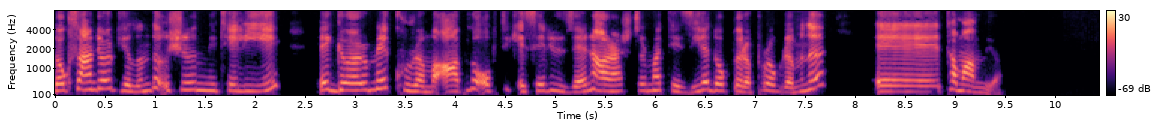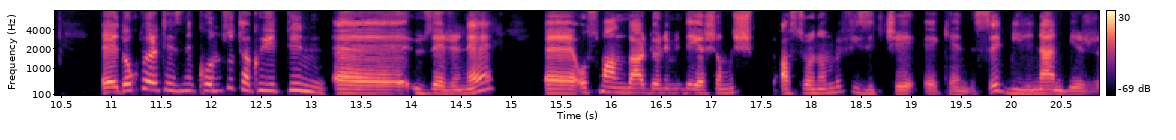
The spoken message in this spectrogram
94 yılında ışığın niteliği ve görme kuramı adlı optik eseri üzerine araştırma teziyle doktora programını e, tamamlıyor. E, doktora tezinin konusu Takuyuddin e, üzerine e, Osmanlılar döneminde yaşamış astronom ve fizikçi e, kendisi bilinen bir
